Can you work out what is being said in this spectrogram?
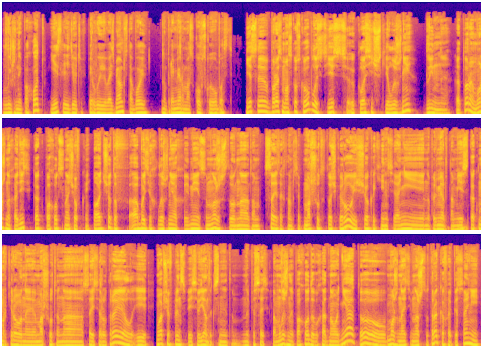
в лыжный поход, если идете впервые. Возьмем с тобой, например, Московскую область. Если брать Московскую область, есть классические лыжни, длинные, которые можно ходить как поход с ночевкой. Отчетов об этих лыжнях имеется множество на там, сайтах там, типа маршруты.ру, еще какие-нибудь. Они, например, там есть как маркированные маршруты на сайте Rutrail, и вообще, в принципе, если в Яндексе там, написать там лыжные походы выходного дня, то можно найти множество треков, описаний.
